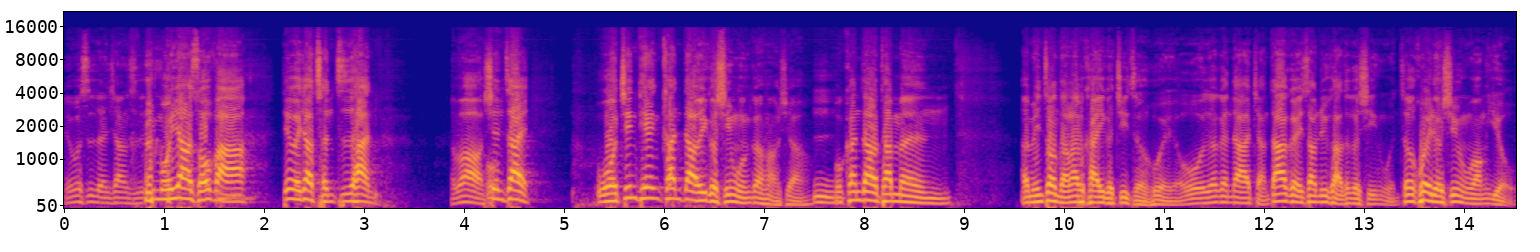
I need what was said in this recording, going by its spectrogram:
有没有似曾相识？一模一样的手法啊。第二个叫陈之汉，好不好？现在我今天看到一个新闻更好笑，嗯，我看到他们呃，民众党那边开一个记者会，我要跟大家讲，大家可以上去看这个新闻，这个汇流新闻网有，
